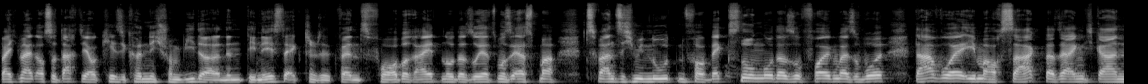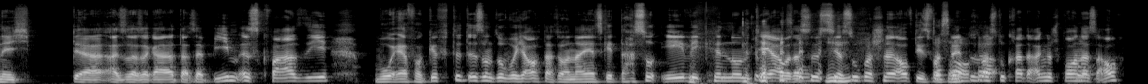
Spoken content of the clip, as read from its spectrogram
weil ich mir halt auch so dachte, ja, okay, sie können nicht schon wieder die nächste Action-Sequenz vorbereiten oder so. Jetzt muss erstmal 20 Minuten Verwechslung oder so folgen, weil sowohl da, wo er eben auch sagt, dass er eigentlich gar nicht der, also dass er gar, dass er Beam ist quasi, wo er vergiftet ist und so, wo ich auch dachte, oh nein, jetzt geht das so ewig hin und her, aber das löst sich ja super schnell auf, dieses Verständnis, was du gerade angesprochen hast, auch.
